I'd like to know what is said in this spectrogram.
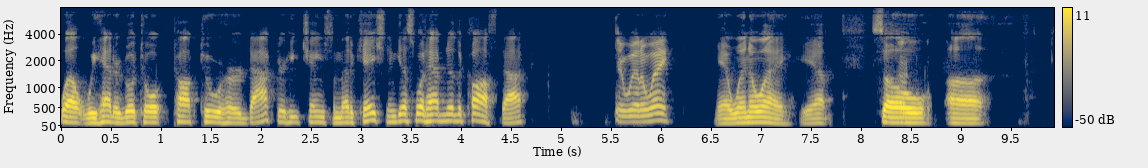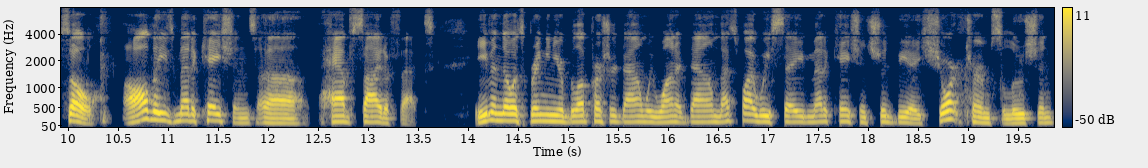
Well, we had her go to talk to her doctor. He changed the medication. And guess what happened to the cough, doc? It went away. Yeah, it went away. Yeah. So, uh, so all these medications uh, have side effects. Even though it's bringing your blood pressure down, we want it down. That's why we say medication should be a short term solution,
